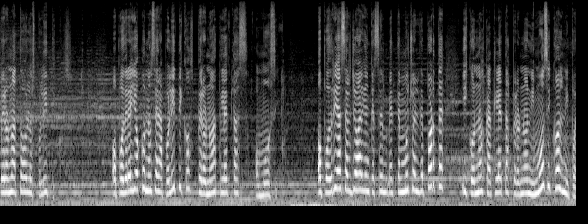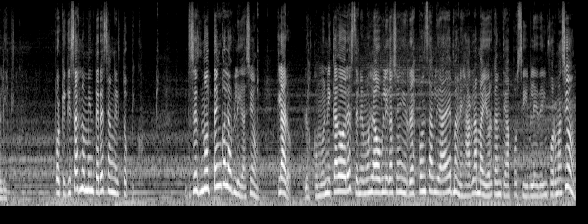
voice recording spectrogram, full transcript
pero no a todos los políticos. O podré yo conocer a políticos, pero no atletas o músicos. O podría ser yo alguien que se mete mucho en el deporte y conozca atletas, pero no ni músicos ni políticos. Porque quizás no me interesan el tópico. Entonces no tengo la obligación. Claro, los comunicadores tenemos la obligación y responsabilidad de manejar la mayor cantidad posible de información,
